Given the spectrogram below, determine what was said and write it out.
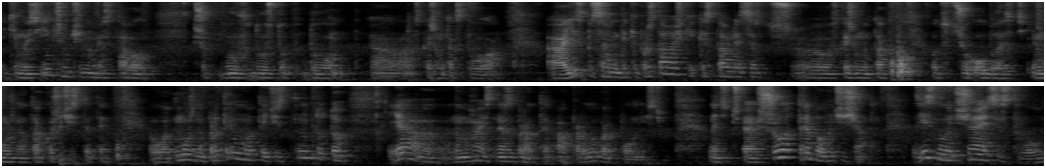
якимось іншим чином я ставив, щоб був доступ до, скажімо так, ствола. Є спеціальні такі проставочки, які ставляться, е, скажімо так, от в цю область, і можна також чистити. От, можна притримувати чистити. Ну, тобто я намагаюся не розбирати аперловер повністю. Значить, е, що треба вичищати? Звісно, вичищається ствол,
